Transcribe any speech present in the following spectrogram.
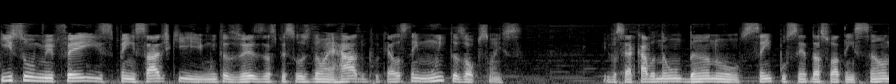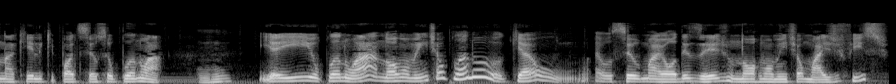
Isso me fez pensar de que muitas vezes as pessoas dão errado porque elas têm muitas opções. E você acaba não dando 100% da sua atenção naquele que pode ser o seu plano A. Uhum. E aí o plano A normalmente é o plano que é o, é o seu maior desejo, normalmente é o mais difícil.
